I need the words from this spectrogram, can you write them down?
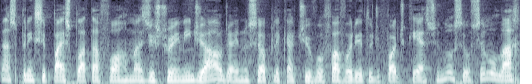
nas principais plataformas de streaming de áudio, aí no seu aplicativo favorito de podcast no seu celular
